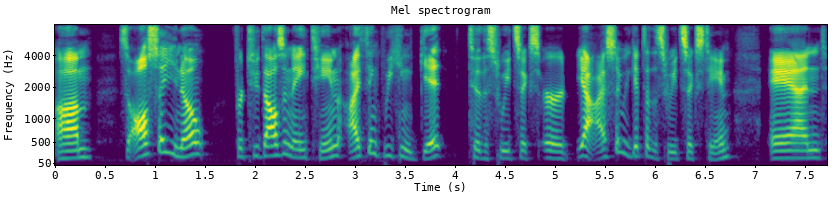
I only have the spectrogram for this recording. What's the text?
Um, so I'll say, you know, for 2018, I think we can get to the Sweet Six, or yeah, I say we get to the Sweet 16, and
